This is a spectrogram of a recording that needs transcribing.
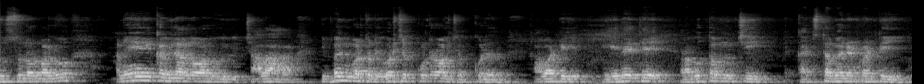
చూస్తున్నారు వాళ్ళు. అనేక విధాలుగా వాళ్ళు చాలా ఇబ్బంది పడుతుంటారు. ఎవరు చెప్పుకుంటారో వాళ్ళు చెప్పుకోలేరు కాబట్టి ఏదైతే ప్రభుత్వం నుంచి ఖచ్చితమైనటువంటి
